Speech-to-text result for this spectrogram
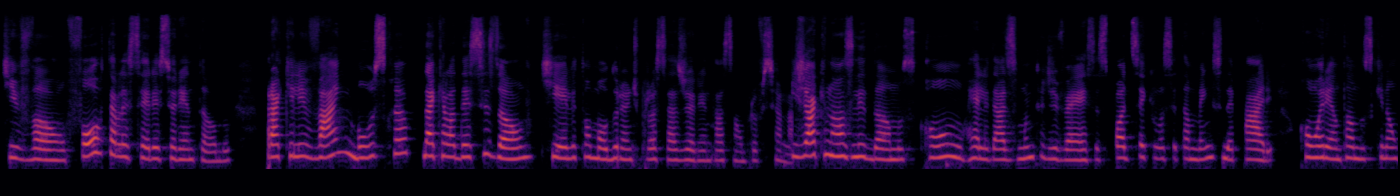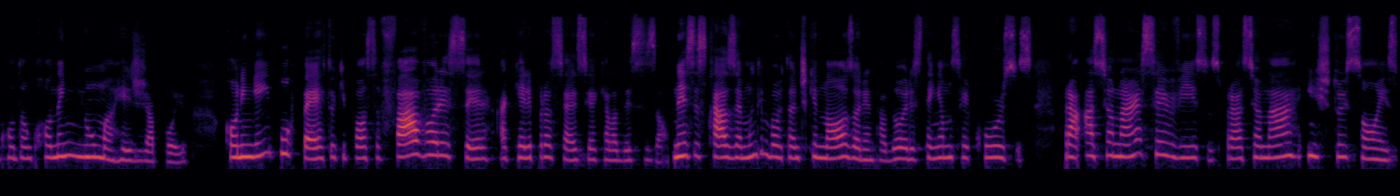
que vão fortalecer esse orientando, para que ele vá em busca daquela decisão que ele tomou durante o processo de orientação profissional. E já que nós lidamos com realidades muito diversas, pode ser que você também se depare com orientandos que não contam com nenhuma rede de apoio com ninguém por perto que possa favorecer aquele processo e aquela decisão. Nesses casos, é muito importante que nós, orientadores, tenhamos recursos para acionar serviços, para acionar instituições,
